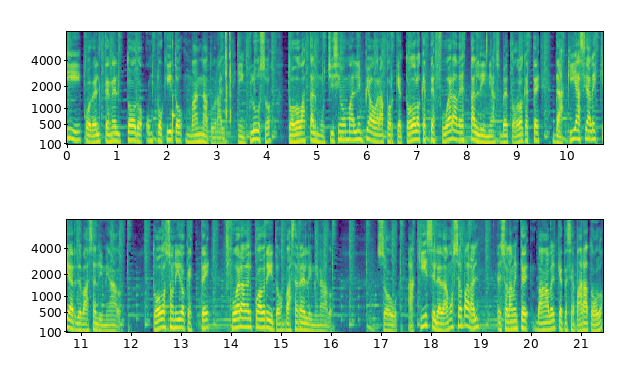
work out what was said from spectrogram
y poder tener todo un poquito más natural. Incluso todo va a estar muchísimo más limpio ahora porque todo lo que esté fuera de estas líneas, ve todo lo que esté de aquí hacia la izquierda va a ser eliminado. Todo sonido que esté fuera del cuadrito va a ser eliminado. So, aquí si le damos separar, él solamente van a ver que te separa todo,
